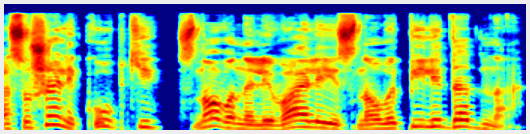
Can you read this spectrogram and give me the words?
осушали кубки, снова наливали и снова пили до дна.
